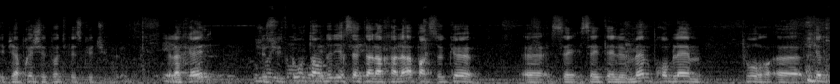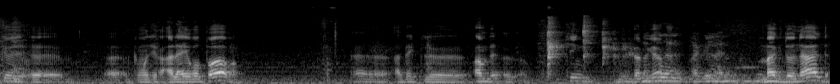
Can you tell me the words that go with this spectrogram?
et puis après, chez toi, tu fais ce que tu veux. Et la reine, je suis content de lire cette halakha parce que euh, ça a été le même problème pour euh, quelques, comment dire, à l'aéroport. Euh, avec le euh, King Burger McDonald's,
